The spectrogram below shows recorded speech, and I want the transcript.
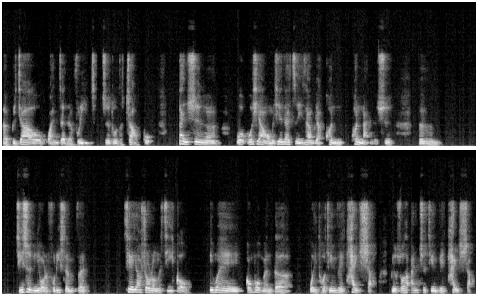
呃比较完整的福利制度的照顾。但是呢，我我想我们现在执行上比较困困难的是，嗯，即使你有了福利身份，现在要收容的机构，因为公部门的委托经费太少，比如说安置经费太少，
